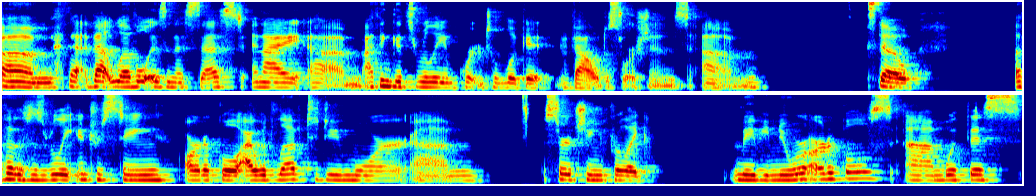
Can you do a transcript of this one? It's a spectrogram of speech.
Um, that that level isn't assessed, and I um, I think it's really important to look at vowel distortions. Um, so I thought this was a really interesting article. I would love to do more um, searching for like maybe newer articles um, with this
